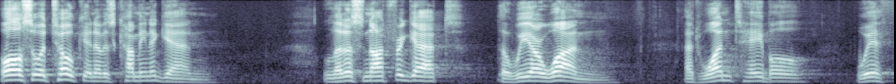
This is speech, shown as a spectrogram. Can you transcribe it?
also a token of his coming again. Let us not forget that we are one at one table with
